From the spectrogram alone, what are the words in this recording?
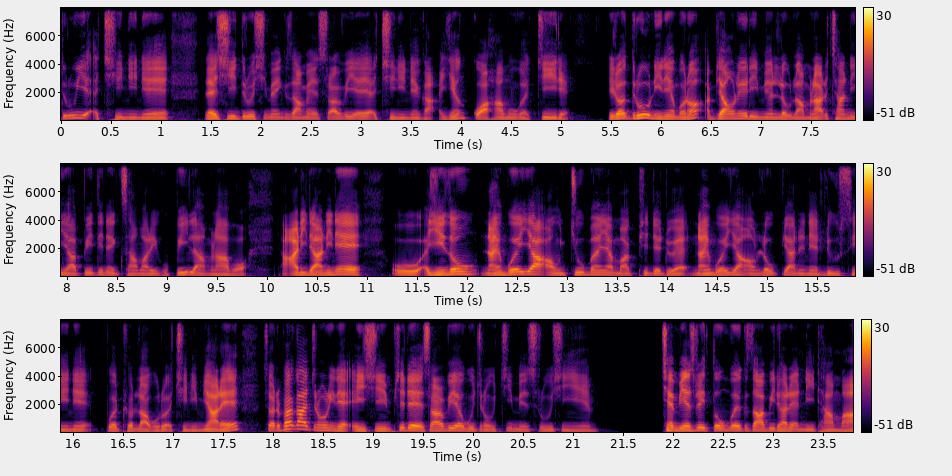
သူတို့ရဲ့အခြေအနေနဲ့လက်ရှိသူတို့ရှိမှန်ကစားမဲ့ Slavia ရဲ့အခြေအနေနဲ့ကအရန်ကွာဟမှုကကြီးတယ်ဒီတော့သူတို့အနေနဲ့ပေါ့နော်အပြောင်းလဲတွေမြန်လှုပ်လာမလားတခြားနေရာပေးတဲ့ကစားမတွေကိုပေးလာမလားပေါ့ဒါအာဒီတာအနေနဲ့ဟိုအရင်ဆုံးနိုင်ပွဲရအောင်ကြိုးပမ်းရမှာဖြစ်တဲ့အတွက်နိုင်ပွဲရအောင်လှုပ်ပြနေတဲ့လူစင်းနဲ့ပွဲထွက်လာဖို့တော့အခြေအနေများတယ်ဆိုတော့တစ်ဖက်ကကျွန်တော်တို့အနေနဲ့အင်ရှင်ဖြစ်တဲ့ Slavia ကိုကျွန်တော်ကြည့်မယ်ဆိုလို့ရှိရင် Champions League ၃ပွဲကစားပြီးထားတဲ့အနေအထားမှာ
